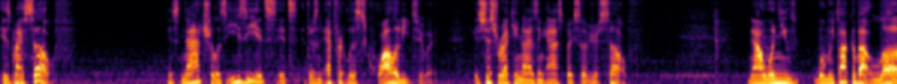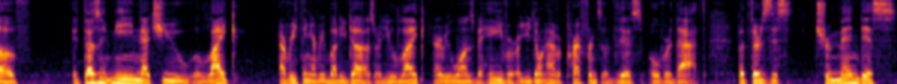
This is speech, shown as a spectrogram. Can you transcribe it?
is myself. It's natural, it's easy, it's it's there's an effortless quality to it. It's just recognizing aspects of yourself. Now, when you when we talk about love, it doesn't mean that you like everything everybody does or you like everyone's behavior or you don't have a preference of this over that. But there's this tremendous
